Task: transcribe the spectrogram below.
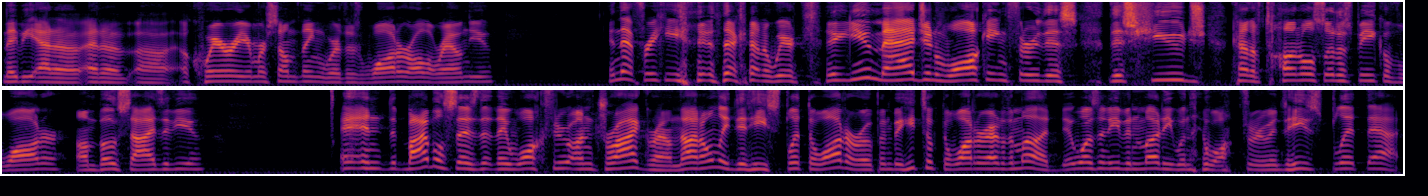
maybe at a at a uh, aquarium or something, where there's water all around you? Isn't that freaky? Isn't that kind of weird? Can you imagine walking through this, this huge kind of tunnel, so to speak, of water on both sides of you? And the Bible says that they walked through on dry ground. Not only did he split the water open, but he took the water out of the mud. It wasn't even muddy when they walked through, and he split that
